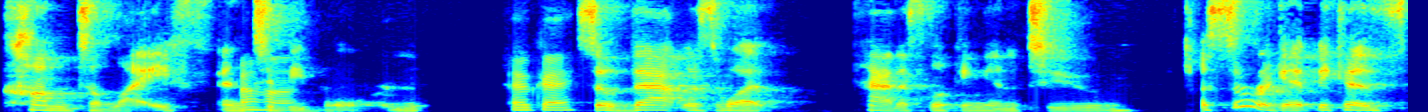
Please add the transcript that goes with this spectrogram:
come to life and uh-huh. to be born okay so that was what had us looking into a surrogate because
